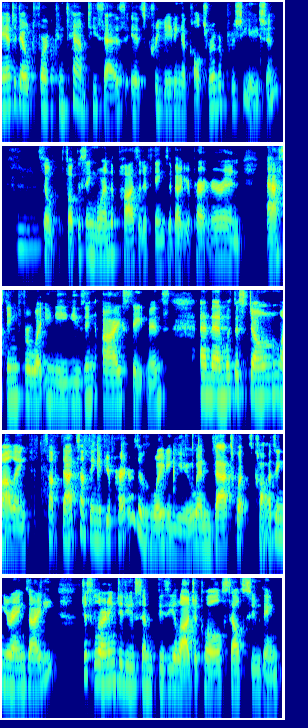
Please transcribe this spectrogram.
antidote for contempt, he says, is creating a culture of appreciation. Mm. So focusing more on the positive things about your partner and asking for what you need using I statements. And then with the stonewalling, some, that's something if your partner is avoiding you and that's what's causing your anxiety, just learning to do some physiological self-soothing.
